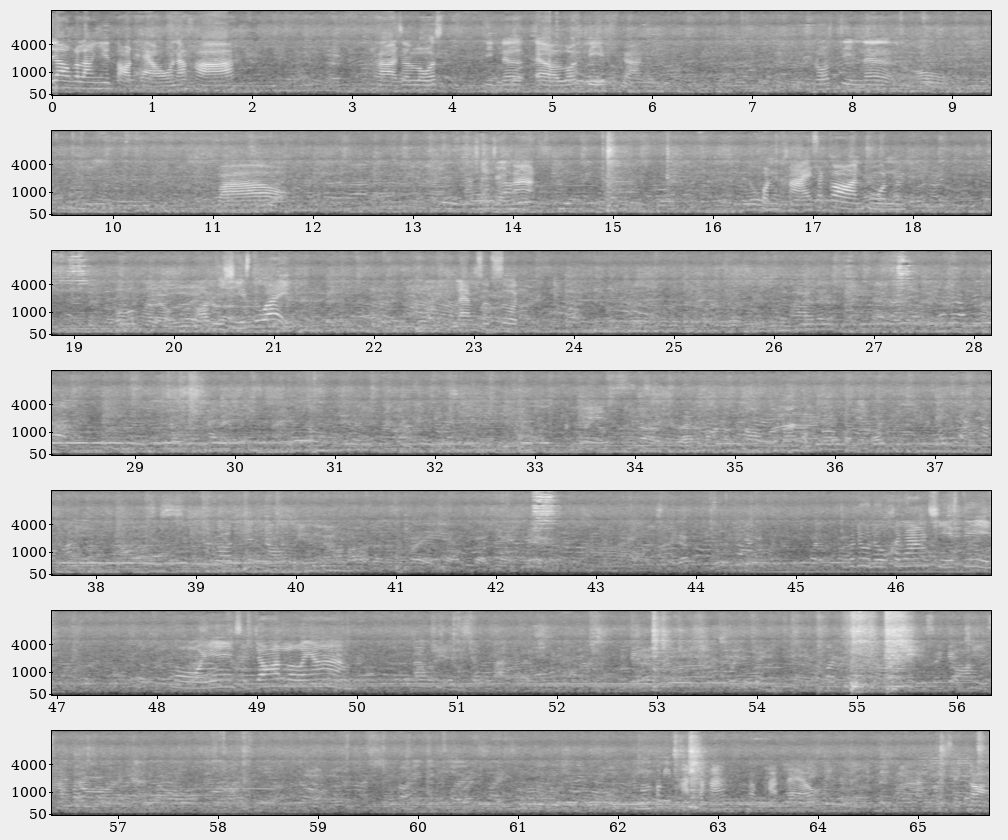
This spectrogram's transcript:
นี่เรากำลังยืนต่อแถวนะคะค่ะจะโรสดินเนอร์เอ่อโรสบีฟกันโรสดินเนอร์โอ้ว้าวน่าสนใจมาก ดูคนขายซะก่อนคุณอ๋อดูชีสด้วยแหลมสุดๆ ก็ดูดูเขาย่างชีสดิโหยสุดยอดเลยอะนู้นก็มีผัดนะคะแบบผัดแล้ว ดอง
